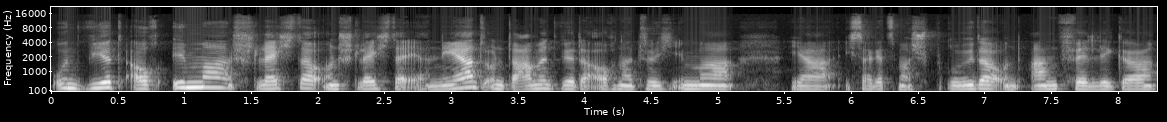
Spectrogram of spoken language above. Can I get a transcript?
und wird auch immer schlechter und schlechter ernährt und damit wird er auch natürlich immer, ja, ich sage jetzt mal spröder und anfälliger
